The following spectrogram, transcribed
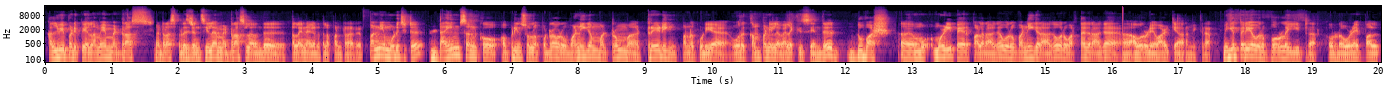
கல்வி படிப்பு எல்லாமே மெட்ராஸ் மெட்ராஸ் பிரசிடென்சியில் மெட்ராஸில் வந்து தலைநகரத்தில் பண்ணுறாரு பண்ணி முடிச்சுட்டு டைம்ஸ் அண்ட் கோ அப்படின்னு சொல்லப்படுற ஒரு வணிகம் மற்றும் ட்ரேடிங் பண்ணக்கூடிய ஒரு கம்பெனியில் வேலைக்கு சேர்ந்து டுபாஷ் மொ- மொழிபெயர்ப்பாளராக ஒரு வணிகராக ஒரு வர்த்தகராக அவருடைய வாழ்க்கையை ஆரம்பிக்கிறார். மிகப்பெரிய ஒரு பொருளை ஈட்டுறார். அவரோட உழைப்பால்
